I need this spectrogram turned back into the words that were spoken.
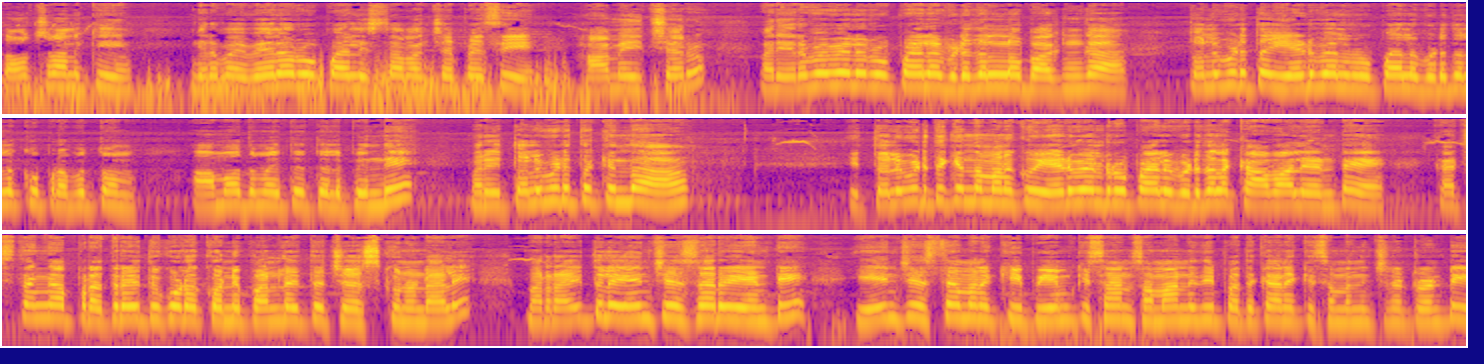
సంవత్సరానికి ఇరవై వేల రూపాయలు ఇస్తామని చెప్పేసి హామీ ఇచ్చారు. మరి ఇరవై వేల రూపాయల విడుదలలో భాగంగా తొలి విడత ఏడు వేల రూపాయల విడుదలకు ప్రభుత్వం ఆమోదం అయితే తెలిపింది. మరి తొలి విడత కింద ఈ తొలి విడత కింద మనకు ఏడు వేల రూపాయలు విడుదల కావాలి అంటే ఖచ్చితంగా ప్రతి రైతు కూడా కొన్ని పనులు అయితే చేసుకుని ఉండాలి. మరి రైతులు ఏం చేశారు ఏంటి? ఏం చేస్తే మనకి పిఎం కిసాన్ సమాన్ నిధి పథకానికి సంబంధించినటువంటి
